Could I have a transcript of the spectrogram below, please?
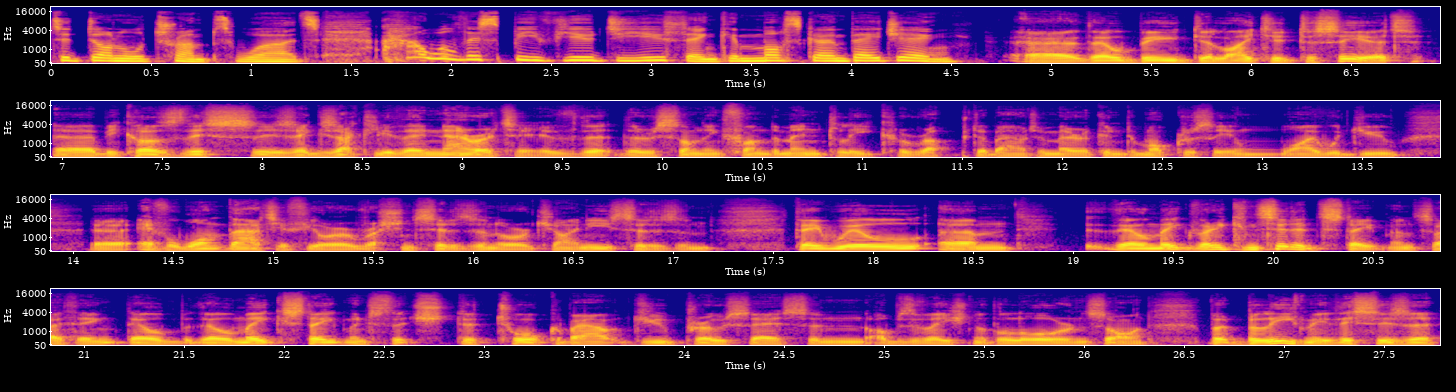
to Donald Trump's words. How will this be viewed, do you think, in Moscow and Beijing? Uh, they'll be delighted to see it uh, because this is exactly their narrative that there is something fundamentally corrupt about American democracy, and why would you uh, ever want that if you're a Russian citizen or a Chinese citizen? They will um, they'll make very considered statements. I think they'll they'll make statements that sh- that talk about due process and observation of the law and so on. But believe me, this is a,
